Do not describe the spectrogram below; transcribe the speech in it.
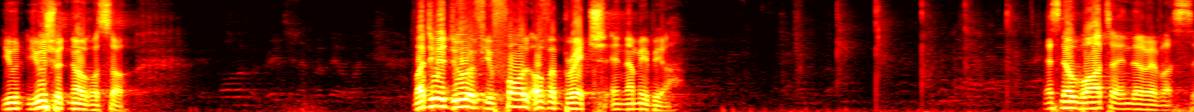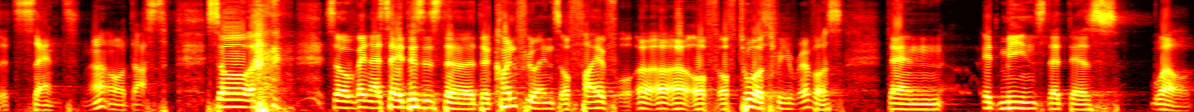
You, you should know, Rousseau. What do you do if you fall off a bridge in Namibia? There's no water in the rivers, it's sand no? or dust. So, so when I say this is the, the confluence of five, uh, uh, uh, of, of two or three rivers, then it means that there's, well,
